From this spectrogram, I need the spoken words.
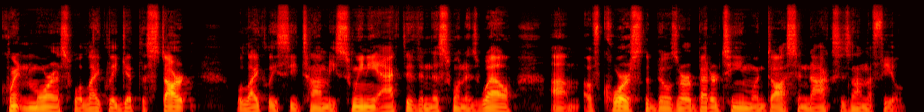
Quintin Morris will likely get the start. We'll likely see Tommy Sweeney active in this one as well. Um, of course, the Bills are a better team when Dawson Knox is on the field.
